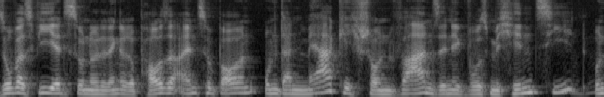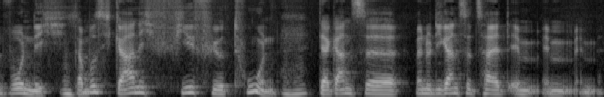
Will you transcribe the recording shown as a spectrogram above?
sowas wie jetzt so eine längere Pause einzubauen, um dann merke ich schon wahnsinnig, wo es mich hinzieht mhm. und wo nicht. Mhm. Da muss ich gar nicht viel für tun. Mhm. Der ganze, wenn du die ganze Zeit im, im, im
